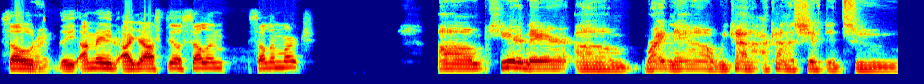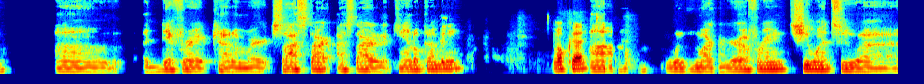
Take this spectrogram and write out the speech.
So Right. the I mean, are y'all still selling selling merch? Um, here and there. Um, right now we kind of I kind of shifted to um a different kind of merch. So I start I started a candle company. Okay. um, with my girlfriend. She went to uh,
